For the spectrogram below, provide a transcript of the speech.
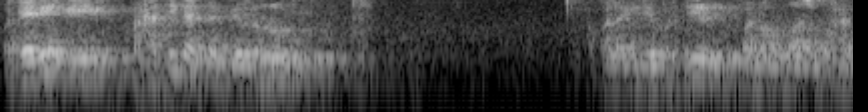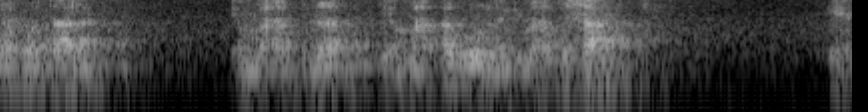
Maka ini diperhatikan dan direnungi. Apalagi dia berdiri di depan Allah Subhanahu wa taala yang maha benar, yang maha agung lagi maha besar. Ya.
